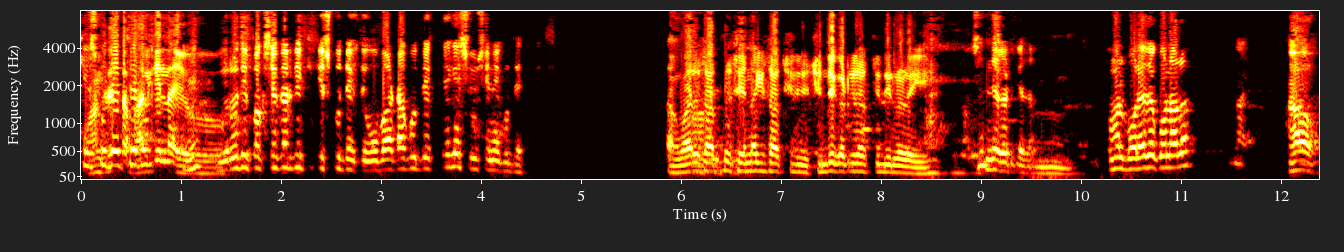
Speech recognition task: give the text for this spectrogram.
किसको देखते हो. विरोधी पक्ष करके किसको देखते? हो उबाटा को देखते हैं क्या शिवसेना को देखते? हैं? हमारे साथ में सेना के साथ शिंदेगढ़ के साथ सीधी लड़ाई है। शिंदे गट के साथ? तुम्हाला बोलायचं कोणाला हो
